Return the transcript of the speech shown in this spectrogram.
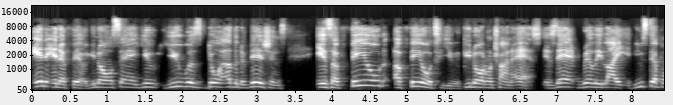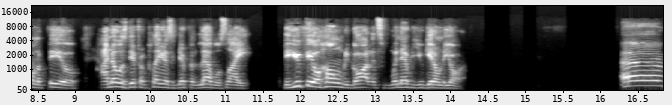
in the NFL. You know what I'm saying? You you was doing other divisions. Is a field a field to you? If you know what I'm trying to ask, is that really like if you step on the field? I know it's different players at different levels. Like, do you feel home regardless whenever you get on the yard? Uh,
